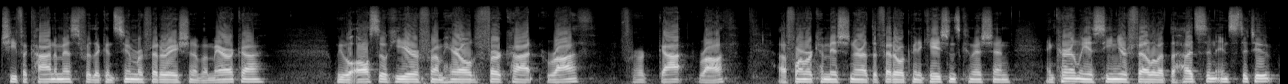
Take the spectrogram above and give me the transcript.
Chief Economist for the Consumer Federation of America. We will also hear from Harold Furchtgott-Roth, Furgot Roth, a former commissioner at the Federal Communications Commission and currently a senior fellow at the Hudson Institute.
